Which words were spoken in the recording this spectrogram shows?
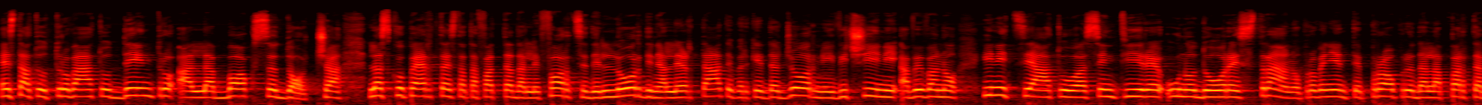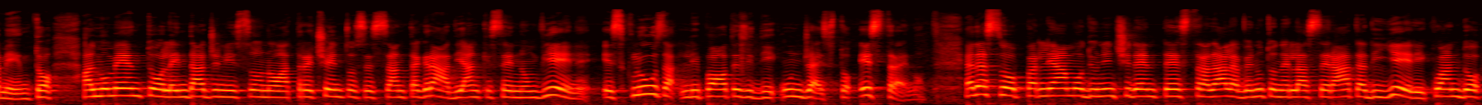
è stato trovato dentro al box doccia. La scoperta è stata fatta dalle forze dell'ordine allertate perché da giorni i vicini avevano iniziato a sentire un odore strano proveniente proprio dall'appartamento. Al momento le indagini sono a 360 gradi, anche se non viene esclusa l'ipotesi di un gesto estremo. E adesso parliamo di un incidente stradale avvenuto nella serata di ieri, quando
